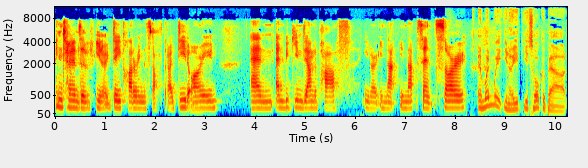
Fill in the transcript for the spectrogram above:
in terms of, you know, decluttering the stuff that I did own and and begin down the path, you know, in that in that sense. So And when we you know, you, you talk about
